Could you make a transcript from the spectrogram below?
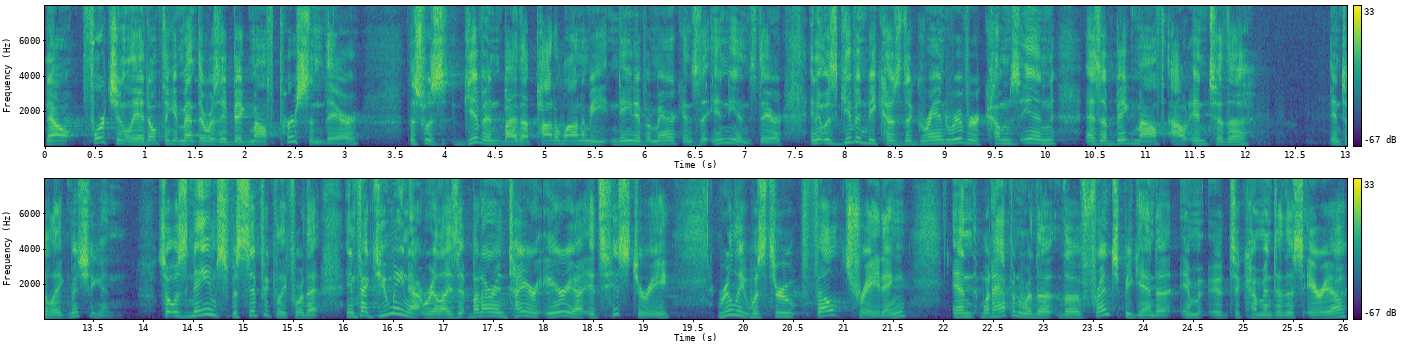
Now, fortunately, I don't think it meant there was a big mouth person there this was given by the Potawatomi Native Americans, the Indians there, and it was given because the Grand River comes in as a big mouth out into the into Lake Michigan. So it was named specifically for that. In fact, you may not realize it, but our entire area, its history, really was through felt trading. And what happened where the, the French began to, to come into this area,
